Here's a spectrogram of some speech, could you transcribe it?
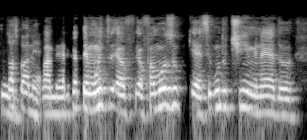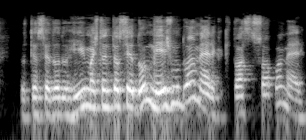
Sim. torcem para o América. O América tem muito. É o, é o famoso é, segundo time né, do, do torcedor do Rio, mas tem torcedor mesmo do América, que torce só para o América.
